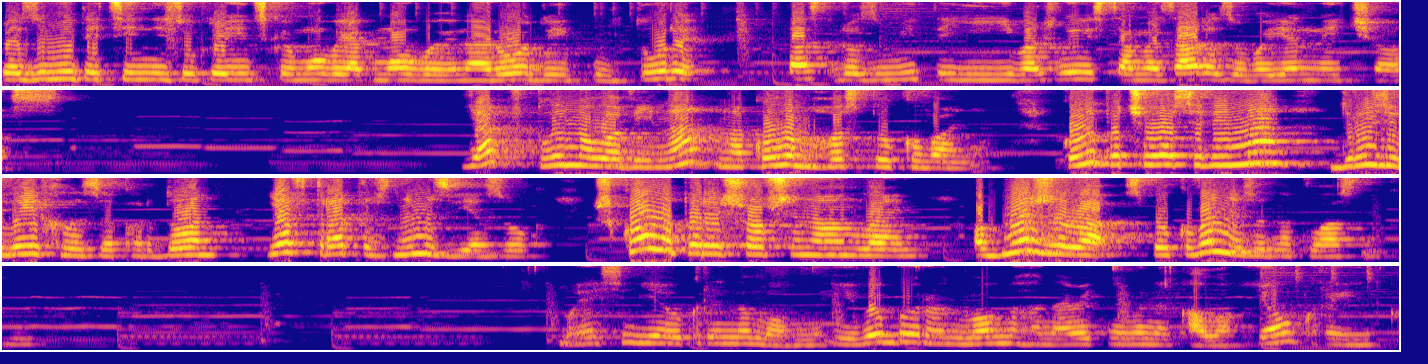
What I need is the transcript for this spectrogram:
розуміти цінність української мови як мовою народу і культури та розуміти її важливість саме зараз у воєнний час. Як вплинула війна на коло мого спілкування? Коли почалася війна, друзі виїхали за кордон, я втратив з ними зв'язок. Школа, перейшовши на онлайн, обмежила спілкування з однокласниками. Моя сім'я україномовна, і вибору мовного навіть не виникало. Я українка,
